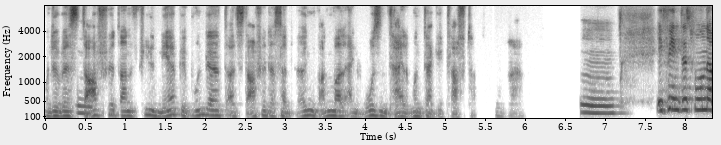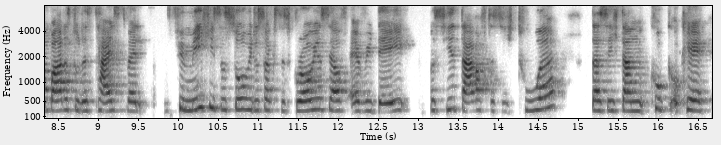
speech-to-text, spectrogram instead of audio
Und du wirst mhm. dafür dann viel mehr bewundert, als dafür, dass halt irgendwann mal ein Hosenteil runtergeklafft hat. Mhm. Ich finde es das wunderbar, dass du das teilst, weil für mich ist es so, wie du sagst, das Grow Yourself Every Day basiert darauf, dass ich tue, dass ich dann gucke, okay,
